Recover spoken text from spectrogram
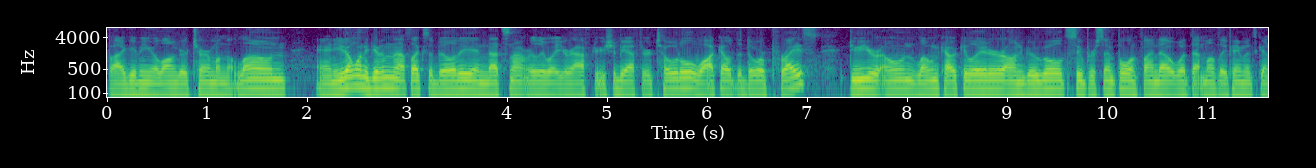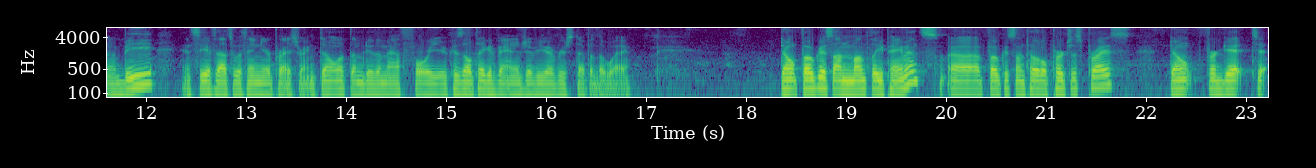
by giving you a longer term on the loan, and you don't want to give them that flexibility, and that's not really what you're after. You should be after total walk out the door price. Do your own loan calculator on Google. It's super simple, and find out what that monthly payment's going to be, and see if that's within your price range. Don't let them do the math for you, because they'll take advantage of you every step of the way. Don't focus on monthly payments. Uh, focus on total purchase price. Don't forget to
